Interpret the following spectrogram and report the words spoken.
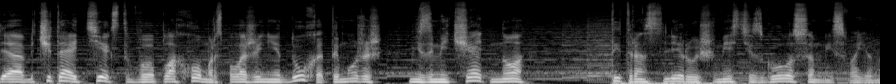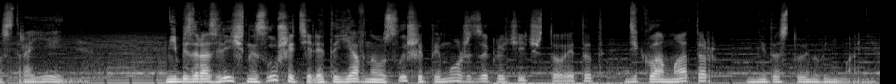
Э, читая текст в плохом расположении духа, ты можешь не замечать, но ты транслируешь вместе с голосом и свое настроение. Небезразличный слушатель это явно услышит и может заключить, что этот декламатор недостоин внимания.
